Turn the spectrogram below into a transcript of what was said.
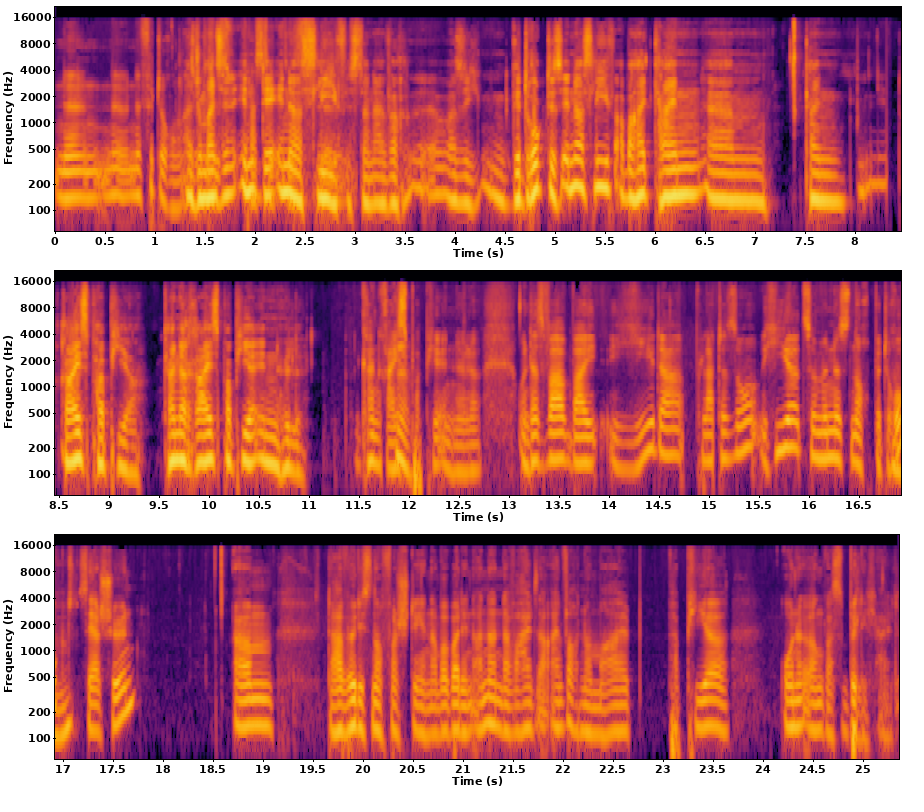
eine, eine, eine Fütterung. Also, also du meinst, in, der Inner Sleeve äh, ist dann einfach, äh, was ich, ein gedrucktes Inner Sleeve, aber halt kein, ähm, kein Reispapier, keine Reispapier-Innenhülle kein Reispapier in Hülle. Und das war bei jeder Platte so. Hier zumindest noch bedruckt, mhm. sehr schön. Ähm, da würde ich es noch verstehen. Aber bei den anderen, da war halt einfach normal Papier ohne irgendwas billig halt.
